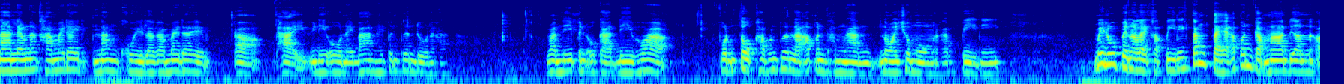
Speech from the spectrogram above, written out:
นานแล้วนะคะ ไม่ได้นั่งคุยแล้วก็ไม่ได้ถ่ายวิดีโอในบ้านให้เพื่อนๆดูนะคะ วันนี้เป็นโอกาสดีเพราะว่าฝนตกค่ะเพื่อนๆแล้วอัพมันทำงานน้อยชั่วโมงนะคะ ปีนี้ ไม่รู้เป็นอะไรค่ะ ปีนี้ตั้งแต่ Apple กลับมาเดือนอ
